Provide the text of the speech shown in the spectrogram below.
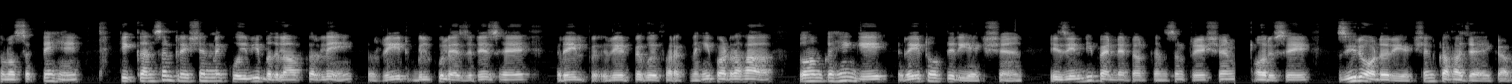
समझ सकते हैं कि कंसंट्रेशन में कोई भी बदलाव कर लें रेट बिल्कुल एज इट इज़ है रेट पे, रेट पे कोई फ़र्क नहीं पड़ रहा तो हम कहेंगे rate of the reaction is independent on concentration और इसे ज़ीरो ऑर्डर रिएक्शन कहा जाएगा।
